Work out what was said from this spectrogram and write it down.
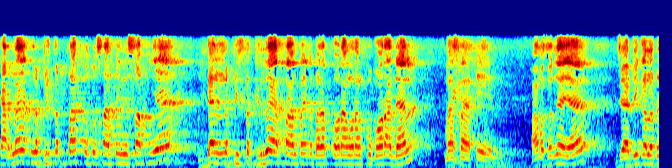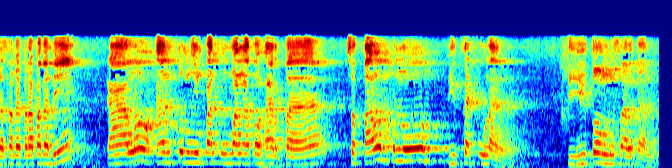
karena lebih tepat untuk sampai nisabnya dan lebih segera sampai kepada orang-orang fukara dan masakin. Paham maksudnya ya? Jadi kalau sudah sampai berapa tadi? Kalau antum menyimpan uang atau harta setahun penuh dicek ulang. Dihitung misalkan.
